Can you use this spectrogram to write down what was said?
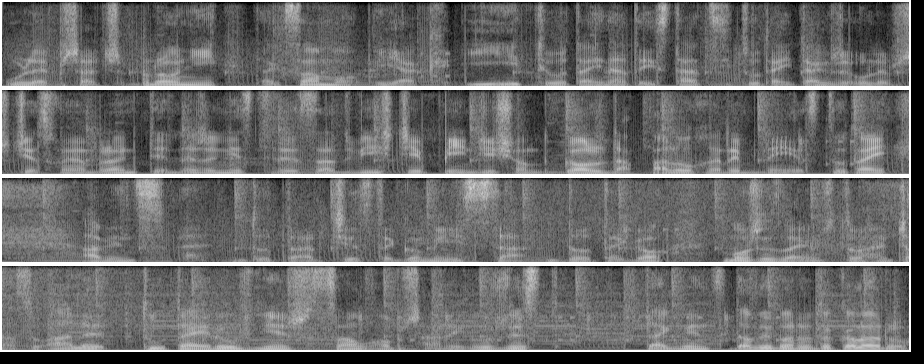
ulepszacz broni, tak samo jak i tutaj na tej stacji, tutaj także ulepszycie swoją broń, tyle że niestety za 250 golda paluch rybny jest tutaj, a więc dotarcie z tego miejsca do tego może zająć trochę czasu, ale tutaj również są obszary górzyste. Tak więc do wyboru do koloru.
